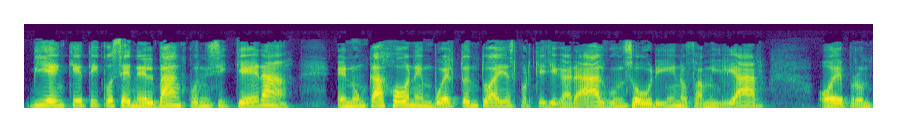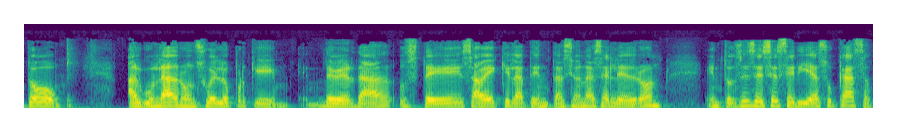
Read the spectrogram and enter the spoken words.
bien quieticos en el banco, ni siquiera en un cajón envuelto en toallas porque llegará algún sobrino, familiar o de pronto algún ladronzuelo porque de verdad usted sabe que la tentación hace el ladrón entonces ese sería su caso.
